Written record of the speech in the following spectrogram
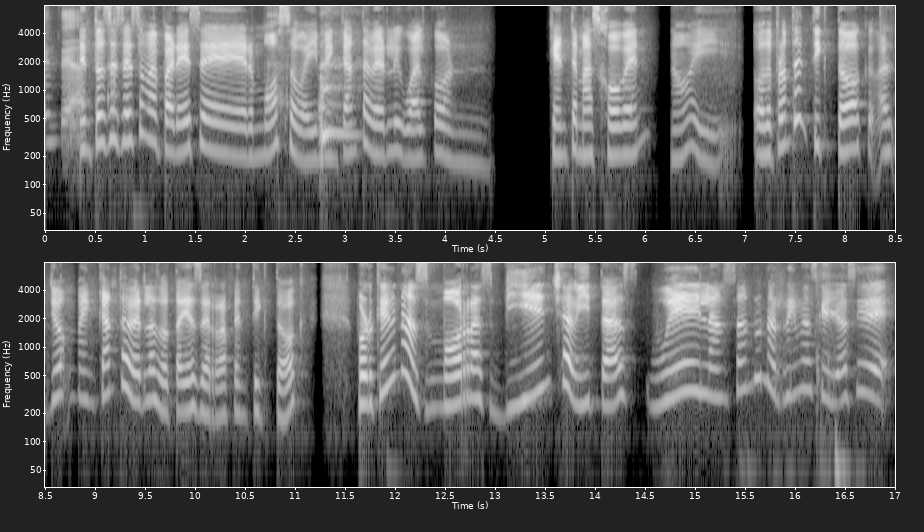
Entonces eso me parece hermoso, y me encanta verlo igual con gente más joven, ¿no? Y, o de pronto en TikTok. Ah, yo me encanta ver las batallas de rap en TikTok, porque hay unas morras bien chavitas, güey, lanzando unas rimas que yo así de...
